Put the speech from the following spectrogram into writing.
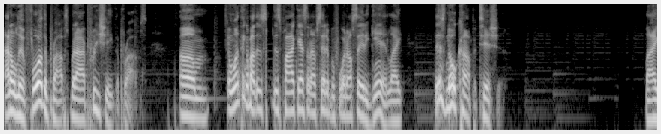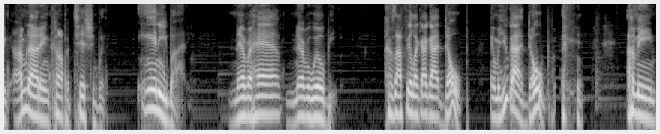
I don't live for the props, but I appreciate the props. Um, and one thing about this this podcast, and I've said it before, and I'll say it again, like there's no competition. Like I'm not in competition with anybody. Never have, never will be. Cause I feel like I got dope. And when you got dope, I mean,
